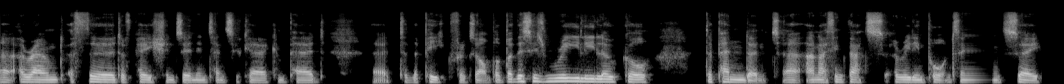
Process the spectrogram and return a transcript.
uh, around a third of patients in intensive care compared uh, to the peak, for example. But this is really local dependent, uh, and I think that's a really important thing to say.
